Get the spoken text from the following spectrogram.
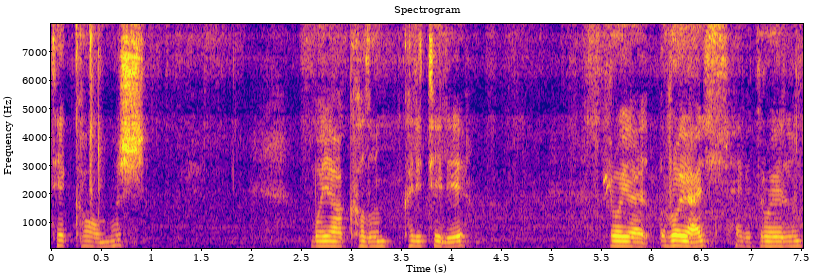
Tek kalmış. Bayağı kalın, kaliteli. Royal, Royal. Evet Royal'ın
